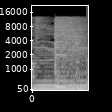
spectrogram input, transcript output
I'm in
